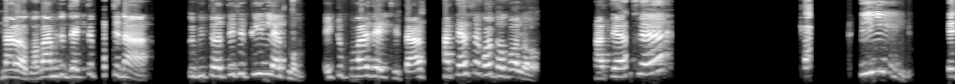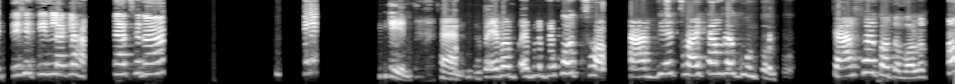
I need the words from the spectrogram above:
দাঁড়াও, বাবা, আমি তো দেখতে পাচ্ছি না। তুমি তেত্রিশে তিন লেখো। একটু পরে দেখছি। তার হাতে আছে কত বলো? হাতে আছে? তিন। তেত্রিশে তিন লাগলে হাতে আছে না? তিন হ্যাঁ এবার এবার দেখো চার দিয়ে ছয়কে আমরা গুণ করব। চার, ছয় কত বলো তো?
